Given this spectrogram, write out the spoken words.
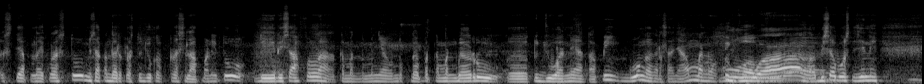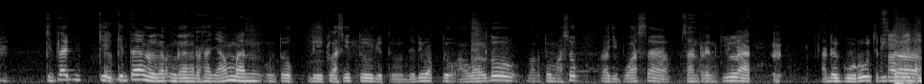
setiap naik kelas tuh misalkan dari kelas 7 ke kelas 8 itu di reshuffle lah teman-temannya untuk dapat teman baru eh, tujuannya. Tapi gua nggak ngerasa nyaman waktu Wah, gua gua. nggak bisa bos di sini. Kita ki- kita nggak ngerasa nyaman untuk di kelas itu gitu. Jadi waktu awal tuh waktu masuk lagi puasa pesantren kilat. Ada guru cerita.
